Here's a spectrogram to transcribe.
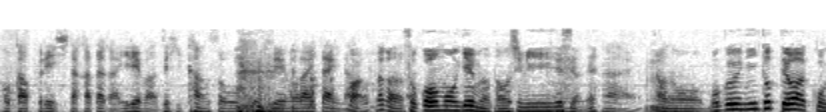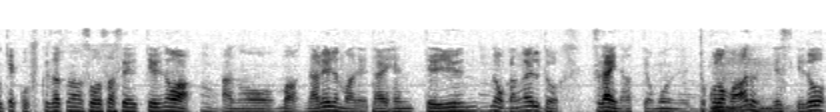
他プレイした方がいればぜひ感想を送ってもらいたいな まあと。、だからそこもゲームの楽しみですよね。はい。うんあの、僕にとっては、こう結構複雑な操作性っていうのは、うんあの、まあ、慣れるまで大変っていうのを考えると辛いなって思うところもあるんですけど、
